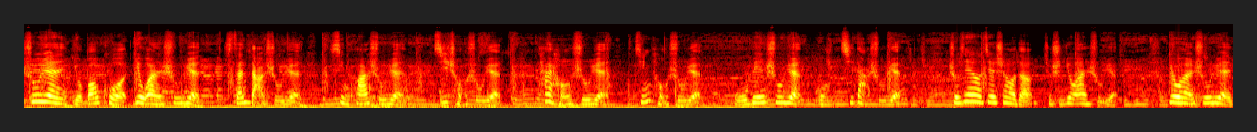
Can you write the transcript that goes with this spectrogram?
书院有包括右岸书院、三达书院、杏花书院、基城书院、太行书院、青铜书院。无边书院共七大书院，首先要介绍的就是右岸书院。右岸书院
